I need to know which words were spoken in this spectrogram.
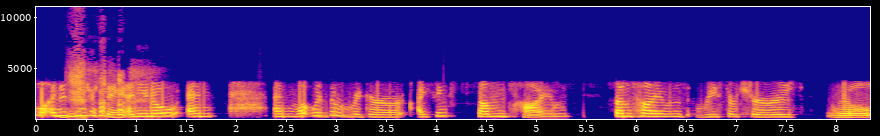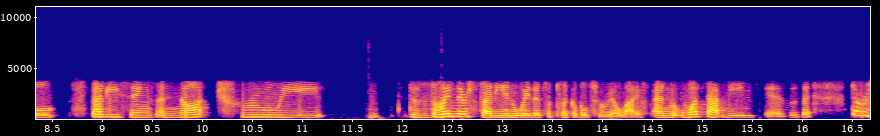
Well, and it's interesting, and you know, and and what was the rigor? I think sometimes, sometimes researchers will study things and not truly design their study in a way that's applicable to real life. And what that means is, is that there are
